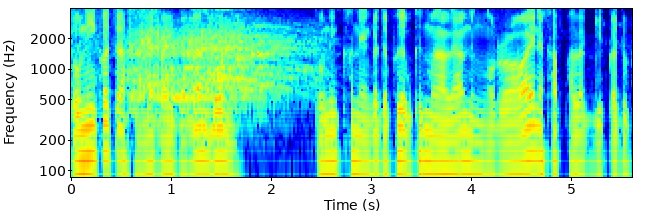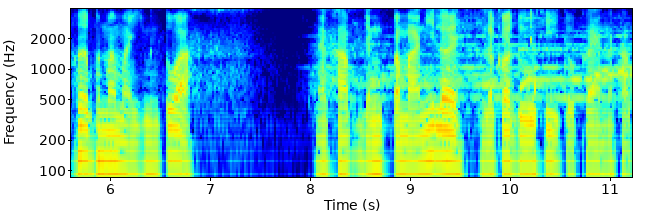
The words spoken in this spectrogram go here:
ตรงนี้ก็จะหายไปจากด้านบน ตรงนี้คะแนนก็จะเพิ่มขึ้นมาแล้ว 100 นะครับ ภารกิจก็จะเพิ่มขึ้นมาใหม่อีกหนึ่งตัวนะครับอย่างประมาณนี้เลยแล้วก็ดูที่ตัวแคลนนะครับ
